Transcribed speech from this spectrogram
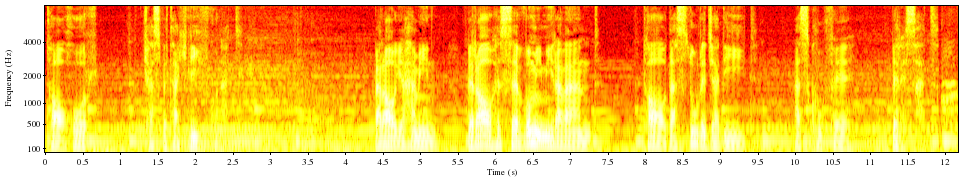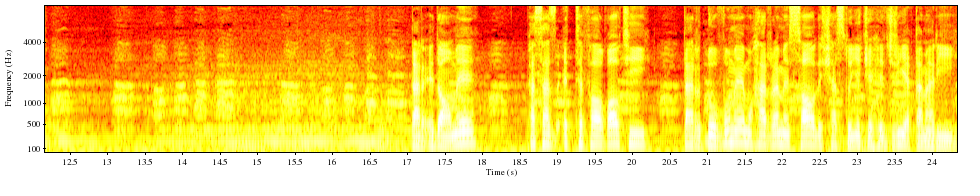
تا هر کسب تکلیف کند. برای همین به راه سومی می روند تا دستور جدید از کوفه برسد. در ادامه پس از اتفاقاتی در دوم محرم سال 61 هجری قمری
